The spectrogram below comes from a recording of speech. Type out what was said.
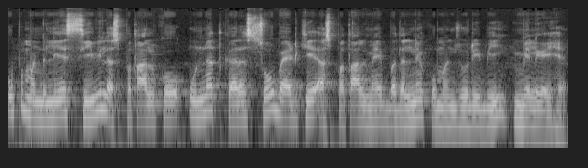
उपमंडलीय सिविल अस्पताल को उन्नत कर 100 बेड के अस्पताल में बदलने को मंजूरी भी मिल गई है।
